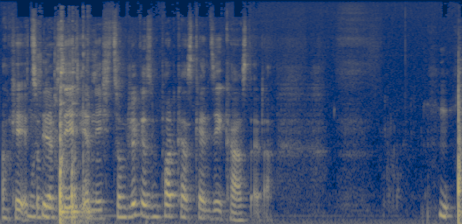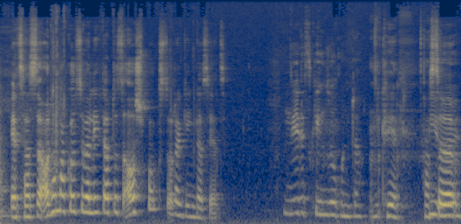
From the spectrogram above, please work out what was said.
Okay, Muss zum Glück seht ihr nicht. Zum Glück ist ein Podcast kein Seecast, Alter. Hm. Jetzt hast du auch noch mal kurz überlegt, ob du es ausspuckst oder ging das jetzt? Nee, das ging so runter. Okay. Hast wie du. Öl.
